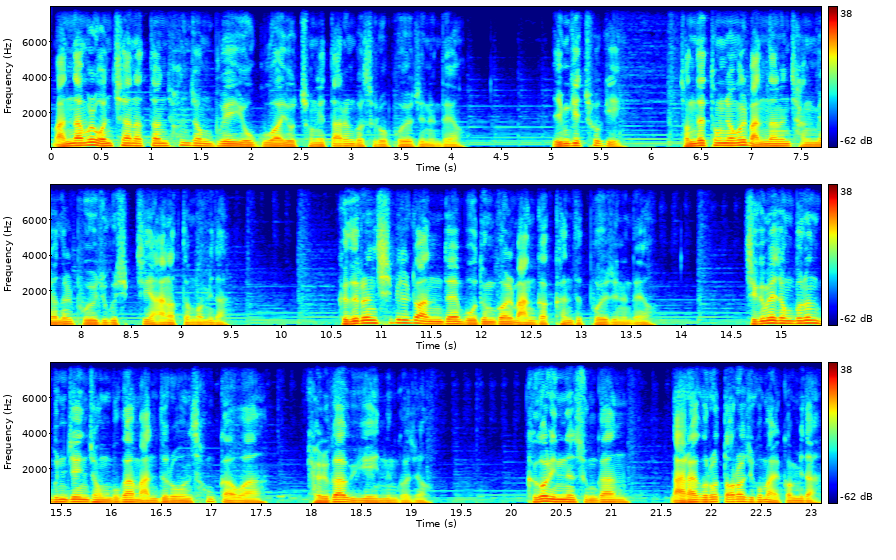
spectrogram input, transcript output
만남을 원치 않았던 현 정부의 요구와 요청에 따른 것으로 보여지는데요. 임기 초기 전 대통령을 만나는 장면을 보여주고 싶지 않았던 겁니다. 그들은 10일도 안 돼 모든 걸 망각한 듯 보여지는데요. 지금의 정부는 문재인 정부가 만들어 온 성과와 결과 위에 있는 거죠. 그걸 잊는 순간 나락으로 떨어지고 말 겁니다.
